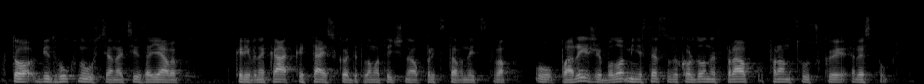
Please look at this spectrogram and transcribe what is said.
хто відгукнувся на ці заяви керівника китайського дипломатичного представництва у Парижі, було Міністерство закордонних справ Французької Республіки.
